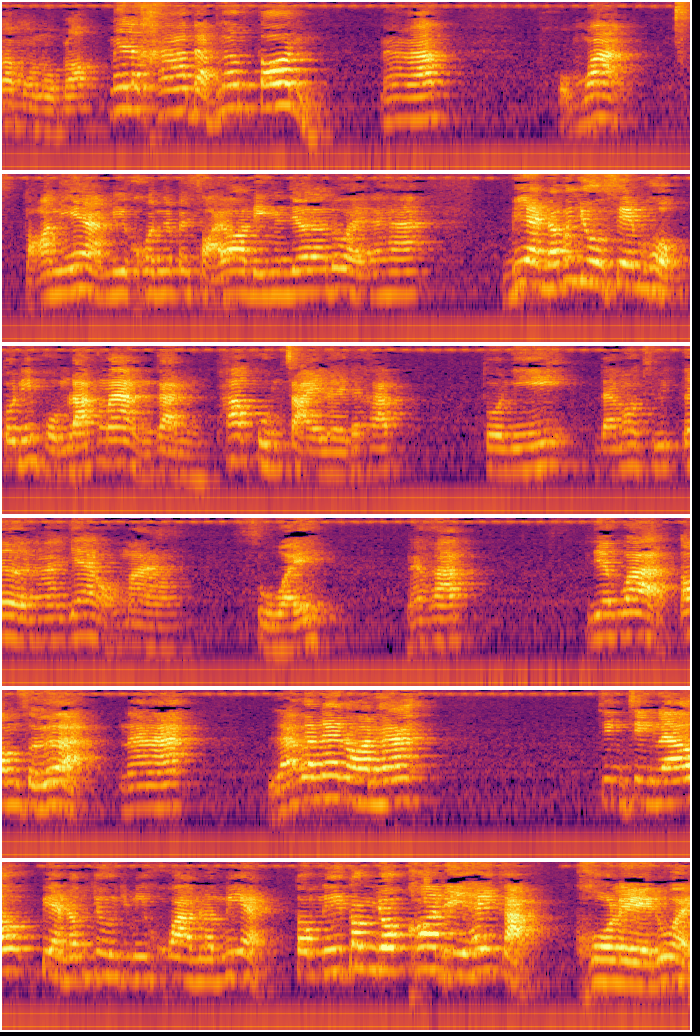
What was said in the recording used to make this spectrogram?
ก็ monoblock ในราคาแบบเริ่มต้นนะครับ ผมว่าตอนนี้มีคนจะไปสอยออดินกันเยอะแล้วด้วยนะฮะเบียร์ดับเบิลยูซีเอ็มหกตัวนี้ผมรักมากเหมือนกัน ภาคภูมิใจเลยนะครับ ตัวนี้ diamond tweeter นะฮะแยกออกมาสวยนะครับ เรียกว่าต้องซื้อนะฮะแล้วก็แน่นอนฮะจริงๆแล้วเปลี่ยนน้ำยูจะมีความละเมียด ตรงนี้ต้องยกข้อดีให้กับโคเลด้วย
